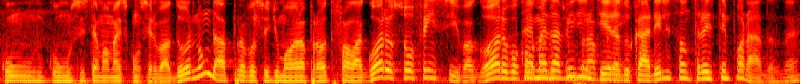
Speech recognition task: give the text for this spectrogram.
com, com um sistema mais conservador, não dá para você de uma hora para outra falar agora eu sou ofensivo, agora eu vou colocar É, mas a vida inteira frente. do Carilli são três temporadas, né?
